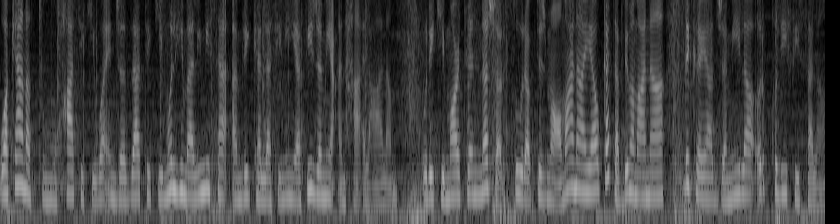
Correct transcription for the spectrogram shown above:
وكانت طموحاتك وإنجازاتك ملهمة لنساء أمريكا اللاتينية في جميع أنحاء العالم. وريكي مارتن نشر صورة بتجمعه مع نايا وكتب بما معناه ذكريات جميلة ارقدي في سلام.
